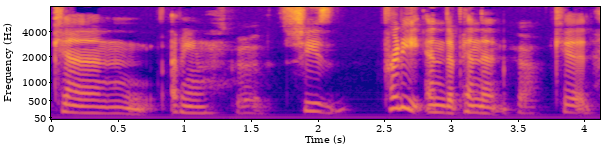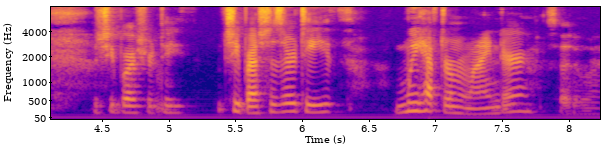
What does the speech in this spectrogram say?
can I mean, Good. she's pretty independent Yeah. kid. Does she brush her teeth? She brushes her teeth. We have to remind her. So do I.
